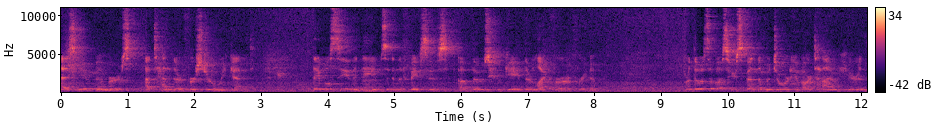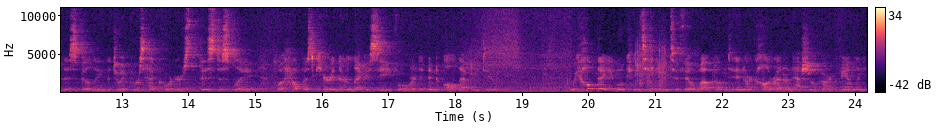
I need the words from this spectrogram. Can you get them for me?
as new members attend their first year weekend, they will see the names and the faces of those who gave their life for our freedom. For those of us who spend the majority of our time here in this building, the Joint Force Headquarters, this display will help us carry their legacy forward in all that we do. We hope that you will continue to feel welcomed in our Colorado National Guard family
